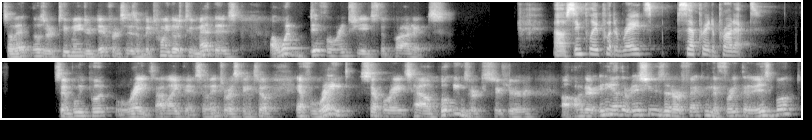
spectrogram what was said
So that those are two major differences, and between those two methods, uh, what differentiates the products? Uh, simply put, the rates separate a product. Simply put, rate. I like that. So interesting. So if rate separates how bookings are secured, uh, are there any other issues that are affecting the freight that is booked?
